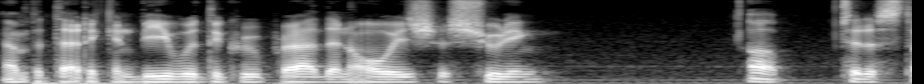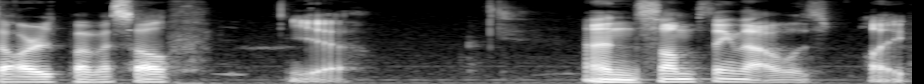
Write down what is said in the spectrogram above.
empathetic and be with the group rather than always just shooting up to the stars by myself. Yeah and something that was like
